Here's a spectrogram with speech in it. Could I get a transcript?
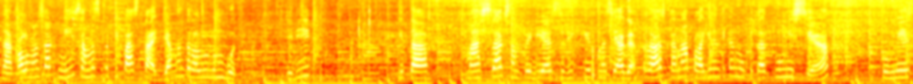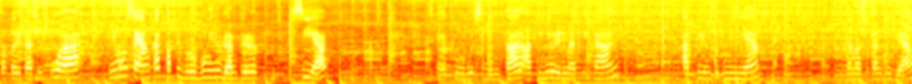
Nah kalau masak mie sama seperti pasta, jangan terlalu lembut. Jadi kita masak sampai dia sedikit masih agak keras karena apalagi nanti kan mau kita tumis ya. Tumis atau dikasih kuah. Ini mau saya angkat tapi berhubung ini udah hampir siap. Saya tunggu sebentar, apinya udah dimatikan. Api untuk minyak. Kita masukkan udang.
